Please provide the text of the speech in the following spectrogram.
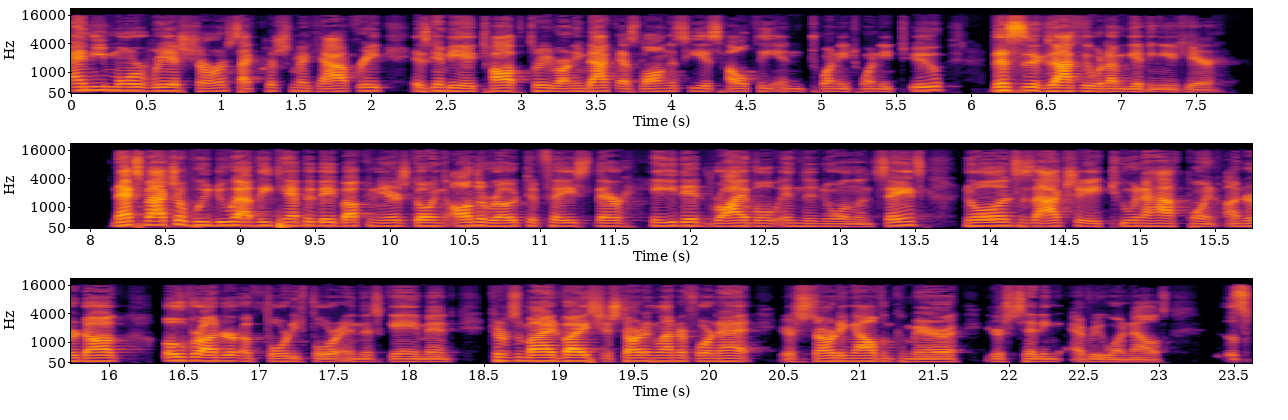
any more reassurance that Christian McCaffrey is going to be a top three running back as long as he is healthy in 2022, this is exactly what I'm giving you here. Next matchup, we do have the Tampa Bay Buccaneers going on the road to face their hated rival in the New Orleans Saints. New Orleans is actually a two and a half point underdog, over under of 44 in this game. And in terms of my advice, you're starting Leonard Fournette, you're starting Alvin Kamara, you're sitting everyone else. Let's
